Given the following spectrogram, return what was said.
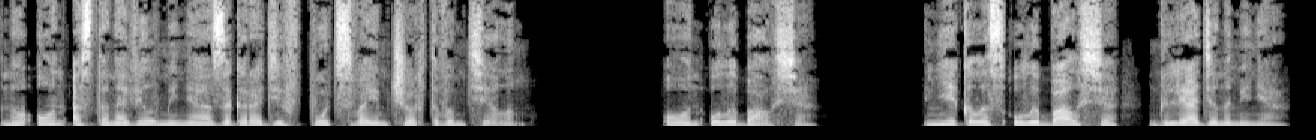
но он остановил меня, загородив путь своим чертовым телом. Он улыбался. Николас улыбался, глядя на меня.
